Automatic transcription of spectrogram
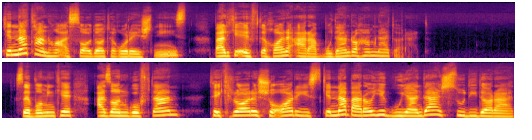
که نه تنها از سادات قریش نیست بلکه افتخار عرب بودن را هم ندارد. سوم اینکه از آن گفتن تکرار شعاری است که نه برای گویندهش سودی دارد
